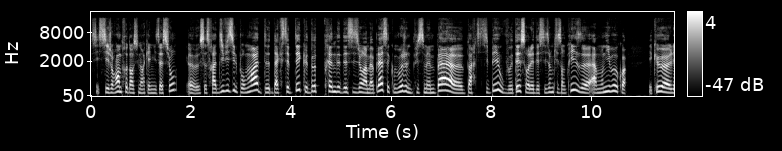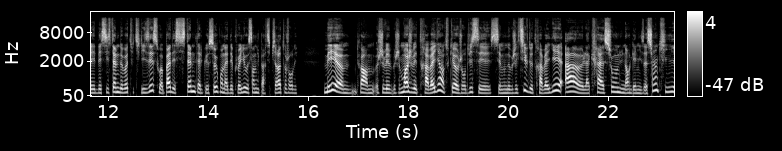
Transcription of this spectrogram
si, je rentre dans une organisation, euh, ce sera difficile pour moi d'accepter que d'autres prennent des décisions à ma place et que moi, je ne puisse même pas euh, participer ou voter sur les décisions qui sont prises à mon niveau, quoi. Et que les, systèmes de vote utilisés soient pas des systèmes tels que ceux qu'on a déployés au sein du Parti Pirate aujourd'hui. Mais vais, moi, je vais travailler. En tout cas, aujourd'hui, c'est mon objectif de travailler à la création d'une organisation qui,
